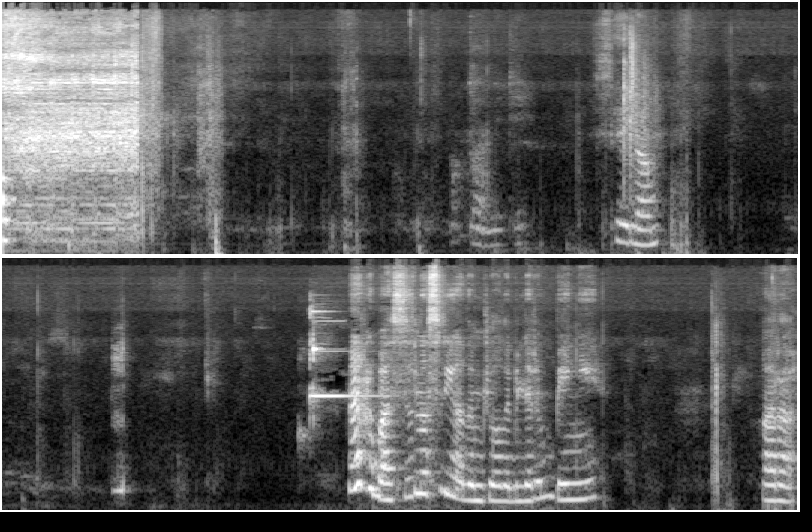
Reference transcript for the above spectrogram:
Of. Selam. Merhaba, size nasıl yardımcı olabilirim? Beni ara.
